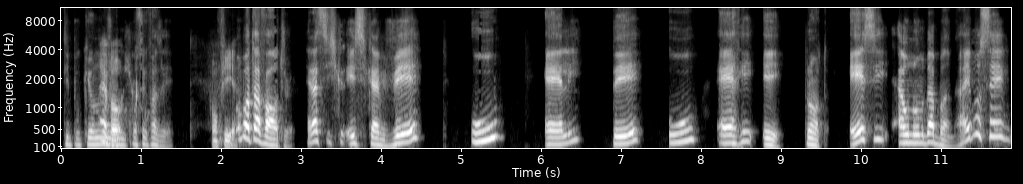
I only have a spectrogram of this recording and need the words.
tipo que eu não, é, não consigo fazer. Confia. Vamos botar Walter. Ela se escreve V U L T U R E. Pronto. Esse é o nome da banda. Aí você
